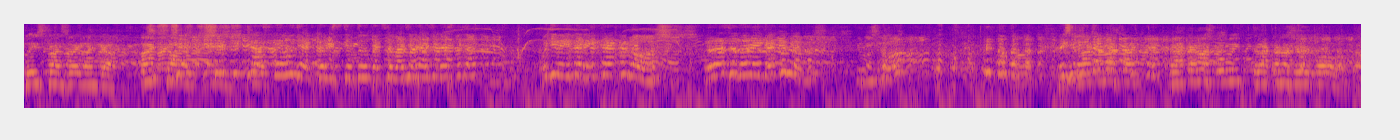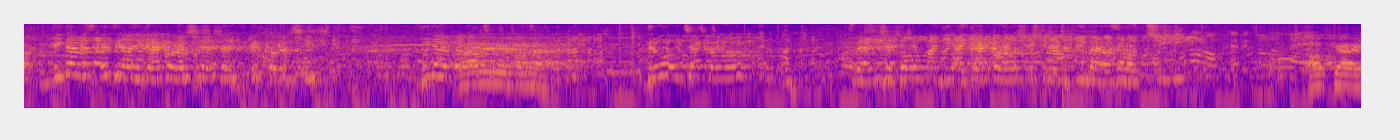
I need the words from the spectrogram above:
Please translate Lenka. Backside. Všichni krásní lidé, kteří skeptují, tak se máte vrátit na zpět. Podívej, tady i krakonož. Lazadore krakonož. Jo? Takže vítáme... Krakonož umí krakonoše vypolovat, tak. Vítáme speciálně krakonoše, tady krakonoši. Budeme pokračovat. Právě, pane. Druhou čakou. Sme radi, že Paul fandí aj krakonoš, ešte nám chýba rozhodčí. Okay.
